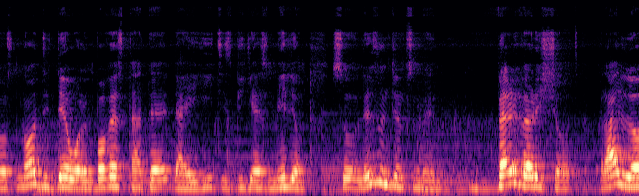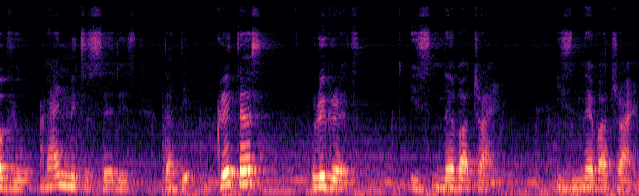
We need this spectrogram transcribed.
it was not the day Warren Buffett started that he hit his biggest million. So, ladies and gentlemen, very, very short, but I love you, and I need to say this that the greatest regret is never trying. Is never trying.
